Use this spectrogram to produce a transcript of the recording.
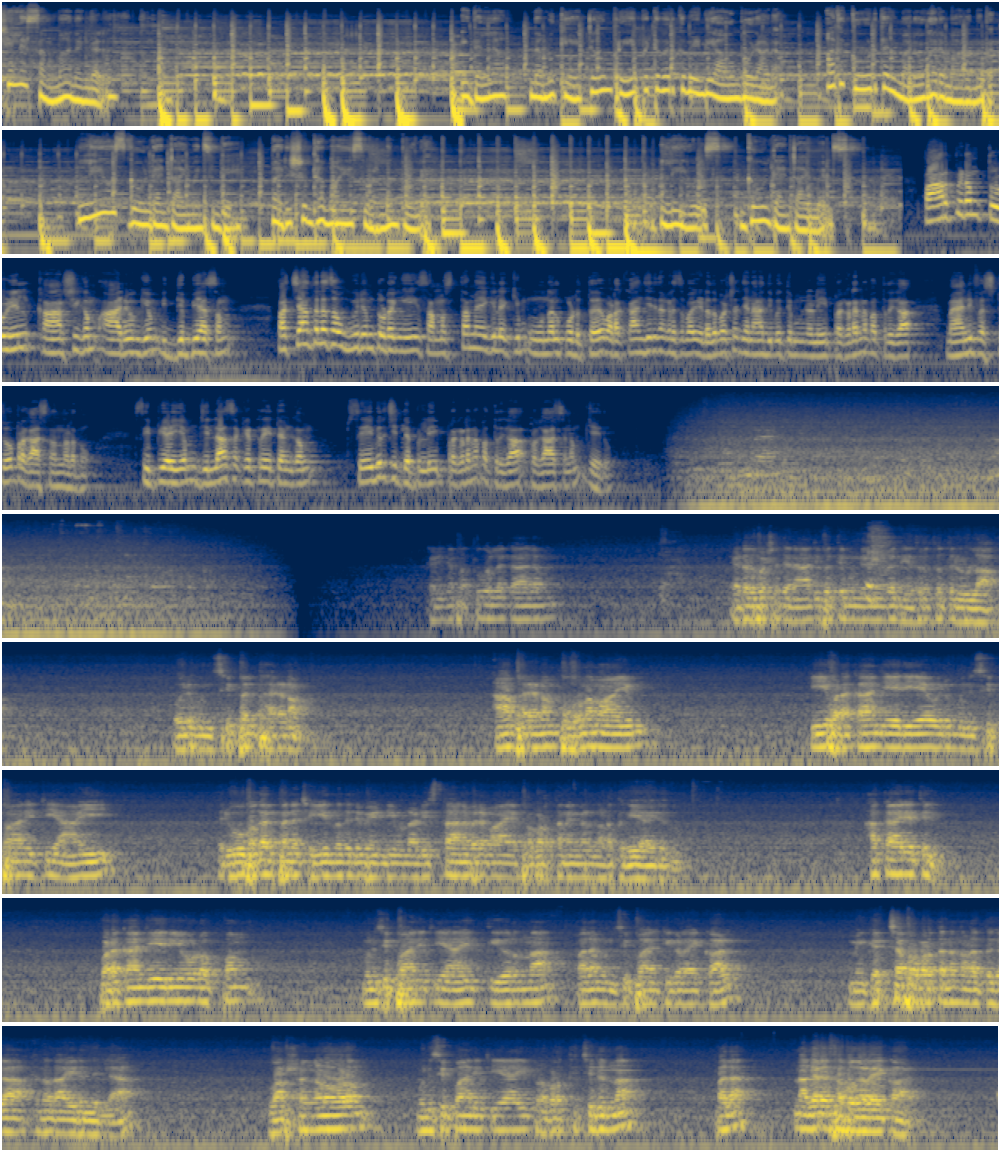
ചില സമ്മാനങ്ങൾ. ഇതെല്ലാം നമുക്ക് ഏറ്റവും പ്രിയപ്പെട്ടവർക്ക് വേണ്ടിയാവുമ്പോഴാണ് അത് കൂടുതൽ മനോഹരമാകുന്നത്. ലിയോസ് ഗോൾഡ് ആൻഡ് ഡയമണ്ട്സിന്റെ പരിശുദ്ധമായ സ്വർണം പോലെ. Leo's Gold and Diamonds. പാർപ്പിടം തൊഴിൽ കാർഷികം ആരോഗ്യം വിദ്യാഭ്യാസം പശ്ചാത്തല സൗകര്യം തുടങ്ങി സമസ്ത മേഖലയ്ക്കും ഊന്നൽ കൊടുത്ത് വടക്കാഞ്ചേരി നഗരസഭ ഇടതുപക്ഷ ജനാധിപത്യ മുന്നണി പ്രകടന പത്രിക മാനിഫെസ്റ്റോ പ്രകാശനം നടന്നു. സി പി ഐ എം ജില്ലാ സെക്രട്ടേറിയറ്റ് അംഗം സേവ്യർ ചിറ്റപ്പള്ളി പ്രകടന പത്രിക പ്രകാശനം ചെയ്തു. കഴിഞ്ഞ പത്ത് കൊല്ലക്കാലം ഇടതുപക്ഷ ജനാധിപത്യ മുന്നണിയുടെ നേതൃത്വത്തിലുള്ള ഒരു മുനിസിപ്പൽ ഭരണം. ആ ഭരണം പൂർണമായും ഈ വടക്കാഞ്ചേരിയെ ഒരു മുനിസിപ്പാലിറ്റി ആയി രൂപകൽപ്പന ചെയ്യുന്നതിന് വേണ്ടിയുള്ള അടിസ്ഥാനപരമായ പ്രവർത്തനങ്ങൾ നടത്തുകയായിരുന്നു. അക്കാര്യത്തിൽ വടക്കാഞ്ചേരിയോടൊപ്പം മുനിസിപ്പാലിറ്റിയായി തീർന്ന പല മുനിസിപ്പാലിറ്റികളെക്കാൾ മികച്ച പ്രവർത്തനം നടത്തുക എന്നതായിരുന്നില്ല. വർഷങ്ങളോളം മുനിസിപ്പാലിറ്റിയായി പ്രവർത്തിച്ചിരുന്ന പല നഗരസഭകളേക്കാൾ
